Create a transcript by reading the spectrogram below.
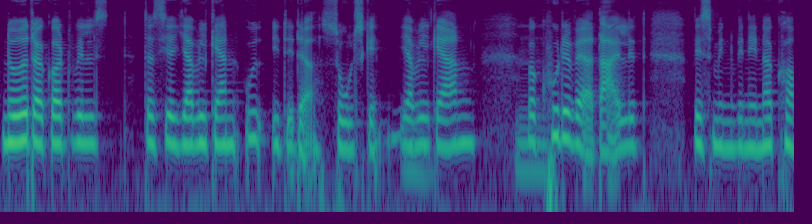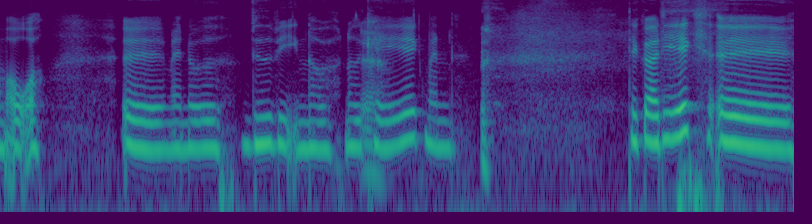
noget, der godt vil, der siger, jeg vil gerne ud i det der solskin. Jeg vil gerne, mm. hvor kunne det være dejligt, hvis mine veninder kom over øh, med noget hvidvin og noget Ja. ja. kage, ikke? men det gør de ikke. Øh,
